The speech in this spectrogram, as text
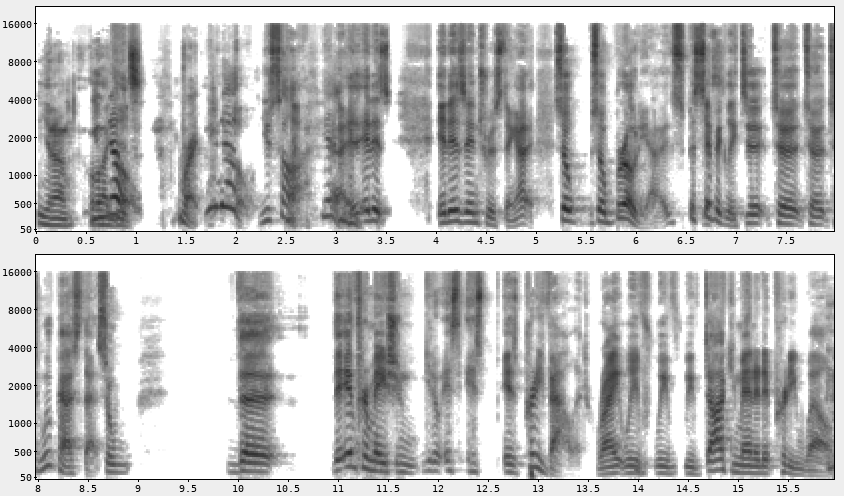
you know, you like know. right you know you saw yeah, yeah mm-hmm. it, it is it is interesting I, so so brodie specifically yes. to to to to move past that so the the information you know is is is pretty valid right? Mm. we've we've we've documented it pretty well.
